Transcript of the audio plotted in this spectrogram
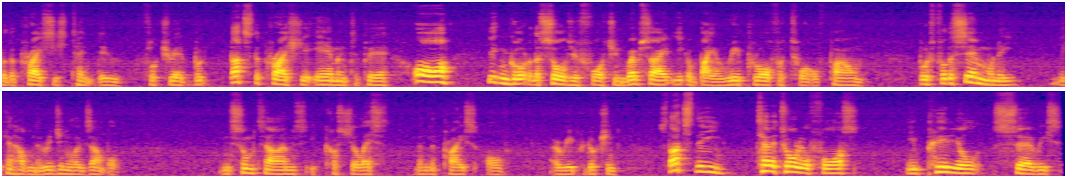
but the prices tend to fluctuate. But that's the price you're aiming to pay. Or you can go to the Soldier Fortune website, you can buy a repro for £12. But for the same money, you can have an original example. And sometimes it costs you less than the price of a reproduction. So that's the Territorial Force Imperial Service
